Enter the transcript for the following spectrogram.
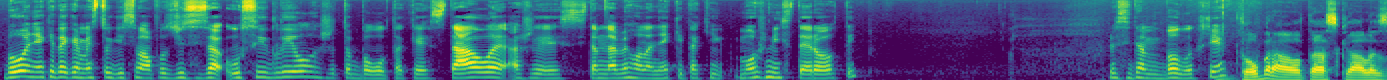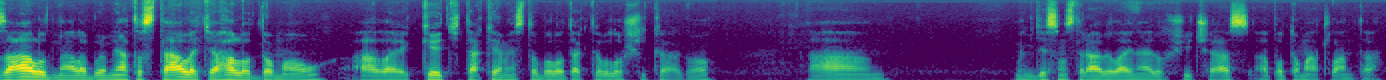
Bolo nejaké také miesto, kde si mal pocit, že si sa usídlil, že to bolo také stále a že si tam nabehol na nejaký taký možný stereotyp? Že si tam bol dlhšie? Dobrá otázka, ale záľudná, lebo mňa to stále ťahalo domov, ale keď také mesto bolo, tak to bolo Chicago. A kde som strávil aj najdlhší čas a potom Atlanta.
